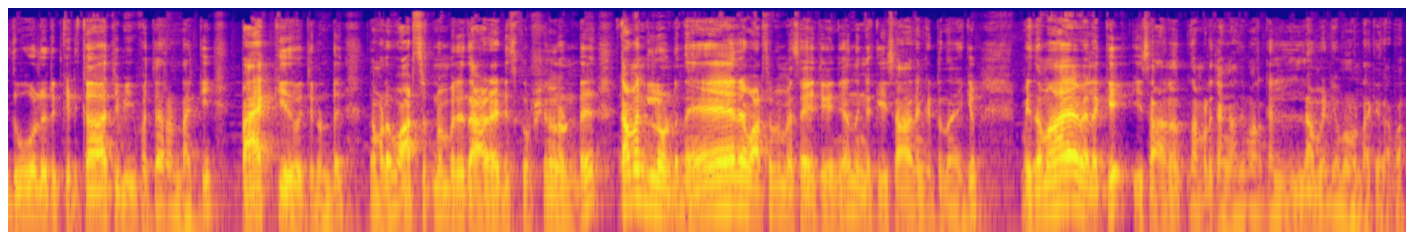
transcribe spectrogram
ഇതുപോലൊരു കിടക്കാച്ചി ബീഫ് അച്ചാർ ഉണ്ടാക്കി പാക്ക് ചെയ്ത് വെച്ചിട്ടുണ്ട്. നമ്മുടെ വാട്സപ്പ് നമ്പർ താഴെ ഡിസ്ക്രിപ്ഷനിലുണ്ട് കമന്റിലുണ്ട് നേരെ വാട്സപ്പിൽ മെസ്സേജ് അയച്ചു കഴിഞ്ഞാൽ നിങ്ങൾക്ക് ഈ സാധനം കിട്ടുന്നതായിരിക്കും. മിതമായ വിലയ്ക്ക് ഈ സാധനം നമ്മുടെ ചങ്ങാതിമാർക്കെല്ലാം വേണ്ടി നമ്മൾ ഉണ്ടാക്കിയതാണ് അപ്പോൾ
